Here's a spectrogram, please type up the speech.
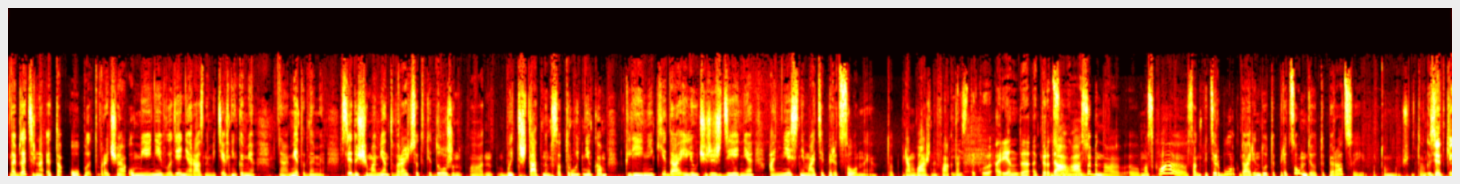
Но обязательно это опыт врача, умение и владение разными техниками, методами. Следующий момент, врач все-таки должен быть штатным сотрудником клиники да, или учреждения, а не снимать операционные. Тут прям важный фактор. Есть такое аренда операционной. Да, особенно э, Москва, э, Санкт-Петербург, да, арендуют операционную, делают операции, и потом, в общем-то... Взятки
